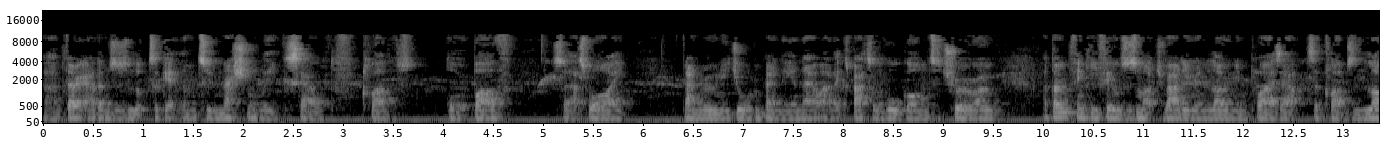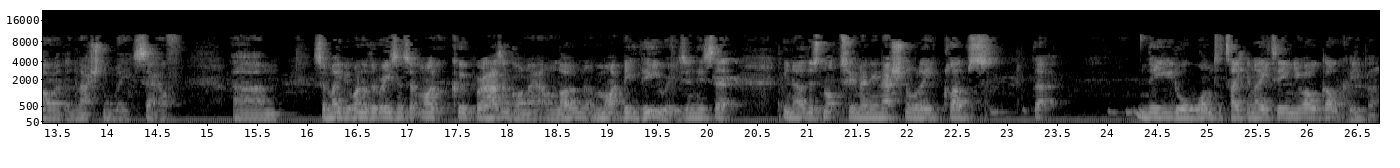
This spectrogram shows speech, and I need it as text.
Uh, Derek Adams has looked to get them to National League South clubs or above, so that's why Dan Rooney, Jordan Bentley, and now Alex Battle have all gone to Truro. I don't think he feels as much value in loaning players out to clubs lower than National League South. Um, so maybe one of the reasons that Michael Cooper hasn't gone out on loan, and might be the reason, is that you know there's not too many National League clubs that need or want to take an 18-year-old goalkeeper.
